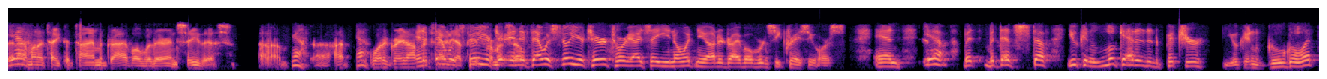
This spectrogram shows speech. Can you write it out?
that yeah. I'm going to take the time and drive over there and see this. Um, yeah. Uh, yeah. What a great opportunity! And if that was still your and if that was still your territory, I'd say you know what, you ought to drive over and see Crazy Horse. And yeah, but but that stuff you can look at it in a picture, you can Google it,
